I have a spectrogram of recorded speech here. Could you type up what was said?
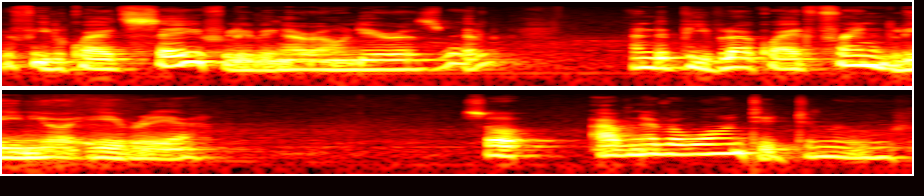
You feel quite safe living around here as well. And the people are quite friendly in your area. So I've never wanted to move.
